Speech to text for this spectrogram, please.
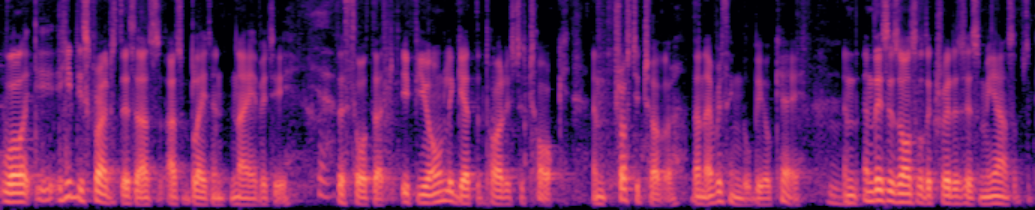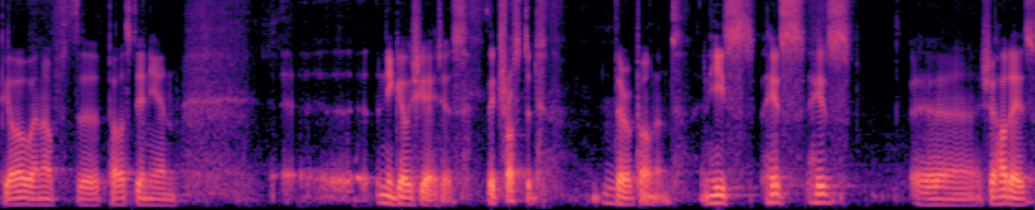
well he, he describes this as as blatant naivety. Yeah. The thought that if you only get the parties to talk and trust each other, then everything will be okay. And and this is also the criticism he has of the PLO and of the Palestinian uh, negotiators. They trusted their opponent, and he's his his. Uh, Shehadeh's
